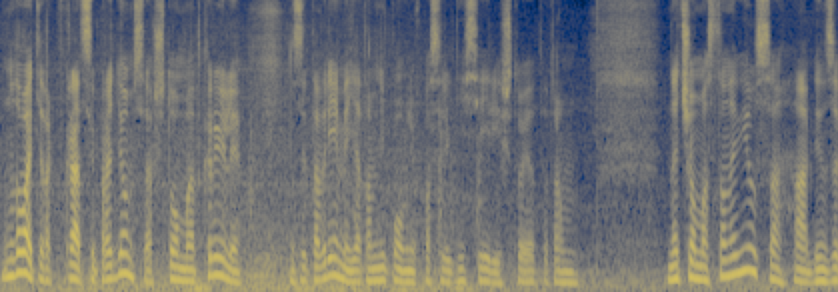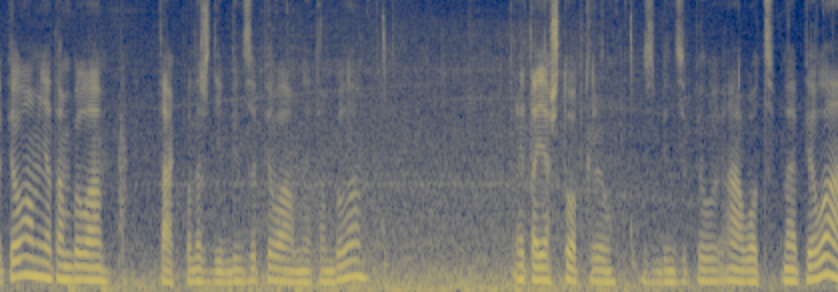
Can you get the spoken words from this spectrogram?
Ну, давайте так вкратце пройдемся, что мы открыли за это время. Я там не помню в последней серии, что я-то там... На чем остановился? А, бензопила у меня там была. Так, подожди, бензопила у меня там была. Это я что открыл с бензопилой? А, вот цепная пила.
